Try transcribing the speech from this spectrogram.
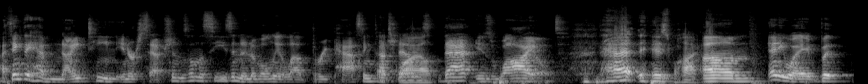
I think they have 19 interceptions on the season and have only allowed three passing That's touchdowns. wild. That is wild. that is wild. Um. Anyway, but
